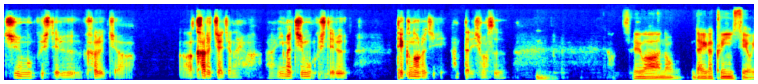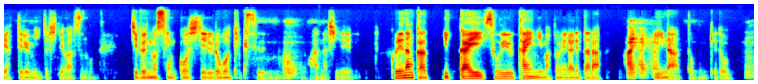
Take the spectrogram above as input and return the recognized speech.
注目してるカルチャー、あカルチャーじゃないわ。あ今注目してるテクノロジーあったりします？うんそれは、あの、大学院生をやってる身としては、その、自分の専攻しているロボティクスのうん。お話で、これなんか一回そういう回にまとめられたらはいはいはい。いいなと思うけど、うん。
